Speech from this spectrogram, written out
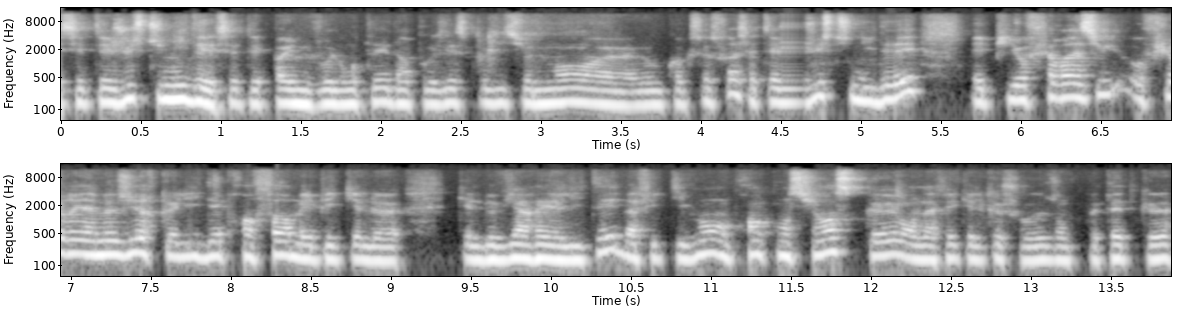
c'était juste une idée, c'était pas une volonté d'imposer ce positionnement euh, ou quoi que ce soit, c'était juste une idée. Et puis au fur et à, mesure que l'idée prend forme et puis qu'elle qu'elle devient réalité, bah, effectivement, on prend conscience qu'on a fait quelque chose. Donc peut-être que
